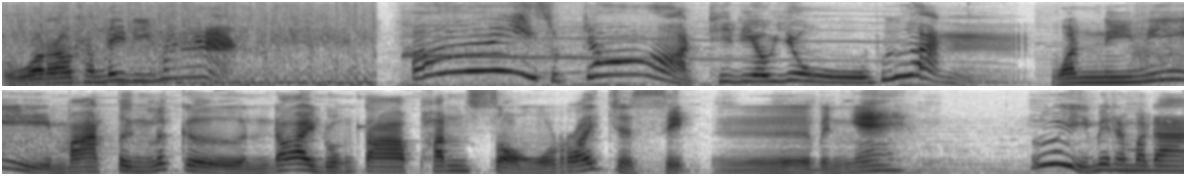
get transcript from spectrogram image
ตัวเราทำได้ดีมากเฮ้ย สุดยอดทีเดียวอยู่เพื่อน วันนี้นี่มาตึงเหลือเกินได้ดวงตาพันสองร้อยเจ็ดสิบเออ เป็นไงเฮ้ย ไม่ธรรมดา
